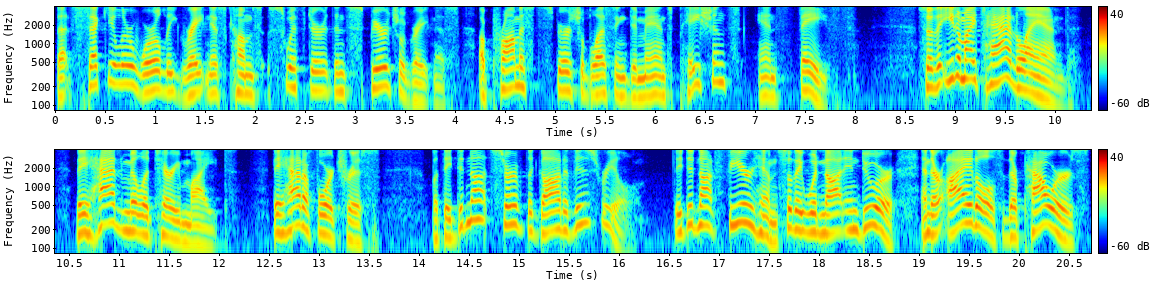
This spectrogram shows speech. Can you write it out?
that secular worldly greatness comes swifter than spiritual greatness. A promised spiritual blessing demands patience and faith. So the Edomites had land, they had military might, they had a fortress, but they did not serve the God of Israel. They did not fear him, so they would not endure. And their idols, their powers,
